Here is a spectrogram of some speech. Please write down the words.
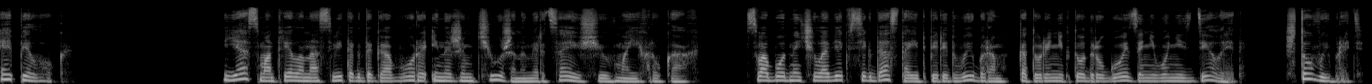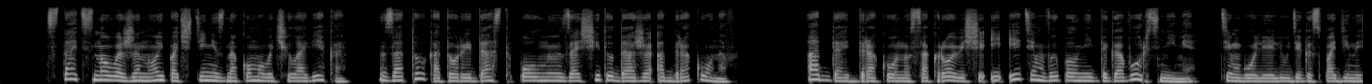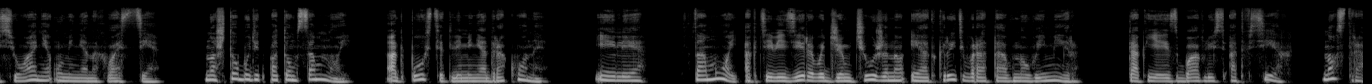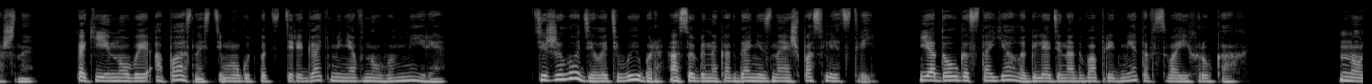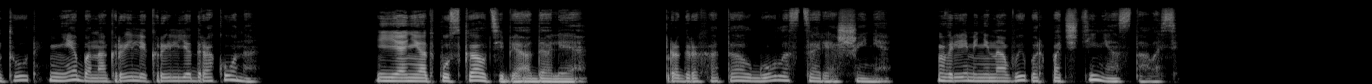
Эпилог. Я смотрела на свиток договора и на жемчужину, мерцающую в моих руках. Свободный человек всегда стоит перед выбором, который никто другой за него не сделает. Что выбрать? Стать снова женой почти незнакомого человека, за то, который даст полную защиту даже от драконов. Отдать дракону сокровища и этим выполнить договор с ними, тем более люди господина Сюаня у меня на хвосте. Но что будет потом со мной? Отпустят ли меня драконы? Или самой активизировать жемчужину и открыть врата в новый мир? Так я избавлюсь от всех, но страшно. Какие новые опасности могут подстерегать меня в новом мире? Тяжело делать выбор, особенно когда не знаешь последствий. Я долго стояла, глядя на два предмета в своих руках. Но тут небо накрыли крылья дракона. «Я не отпускал тебя, Адалия», — прогрохотал голос царя Шиня. Времени на выбор почти не осталось.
